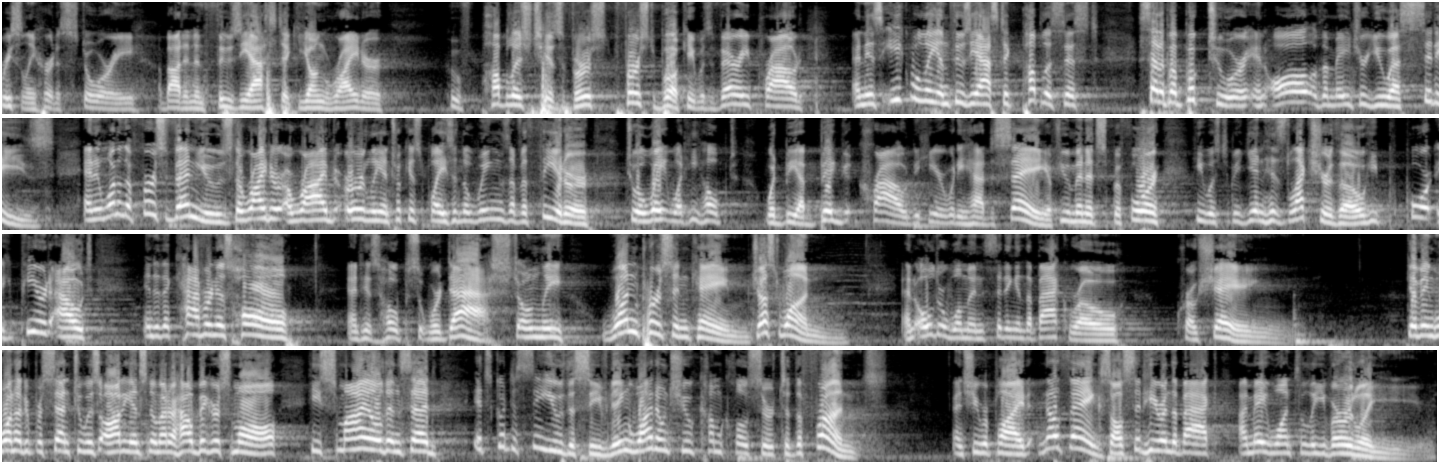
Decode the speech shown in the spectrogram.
recently heard a story about an enthusiastic young writer who published his first, book. He was very proud, and his equally enthusiastic publicist set up a book tour in all of the major U.S. cities. And in one of the first venues, the writer arrived early and took his place in the wings of a theater to await what he hoped would be a big crowd to hear what he had to say. A few minutes before he was to begin his lecture, though, he, poured, he peered out into the cavernous hall, and his hopes were dashed. Only one person came, just one, an older woman sitting in the back row, crocheting. Giving 100% to his audience, no matter how big or small, he smiled and said, It's good to see you this evening. Why don't you come closer to the front? And she replied, No thanks. I'll sit here in the back. I may want to leave early.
